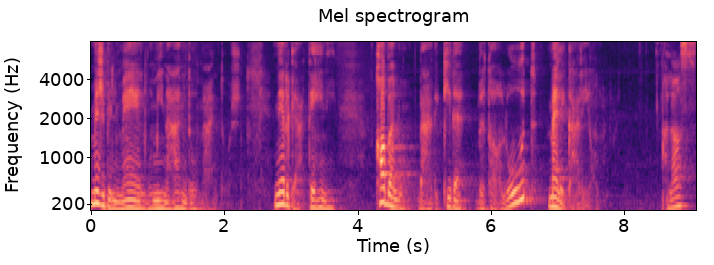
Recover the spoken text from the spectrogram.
مش بالمال ومين عنده وما عندوش. نرجع تاني. قبلوا بعد كده بطالوت ملك عليهم. خلاص؟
